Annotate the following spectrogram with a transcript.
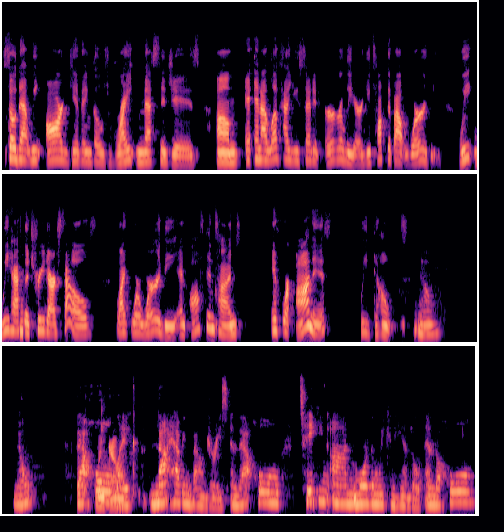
so that we are giving those right messages um and, and i love how you said it earlier you talked about worthy we we have mm-hmm. to treat ourselves like we're worthy and oftentimes if we're honest we don't. No, no. That whole like not having boundaries and that whole taking on more than we can handle and the whole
